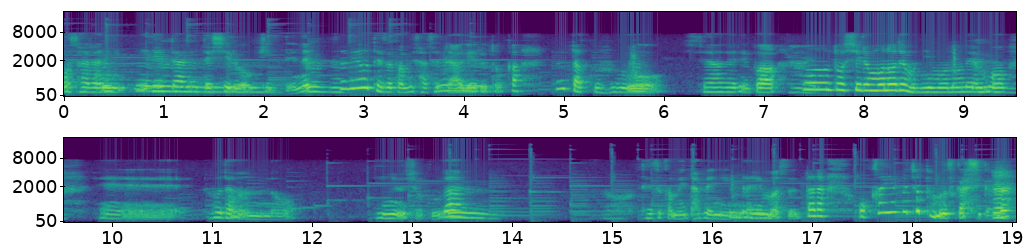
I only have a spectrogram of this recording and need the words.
お皿に入れてあげて汁を切ってね、それを手づかみさせてあげるとか、そういった工夫をしてあげれば、い。ほんと汁物でも煮物でも、うん。えー普段の離乳食が、うん手づかみ食べになります。ただ、おかゆはちょっと難しいかな。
